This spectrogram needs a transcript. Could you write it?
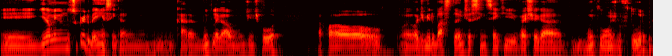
E, ele é um menino super bem, assim, cara. Um, um cara muito legal, muito gente boa. A qual eu admiro bastante, assim. Sei que vai chegar muito longe no futuro.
